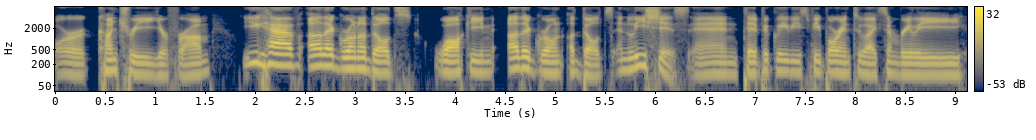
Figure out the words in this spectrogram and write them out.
or country you're from, you have other grown adults walking other grown adults in leashes. And typically, these people are into like some really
